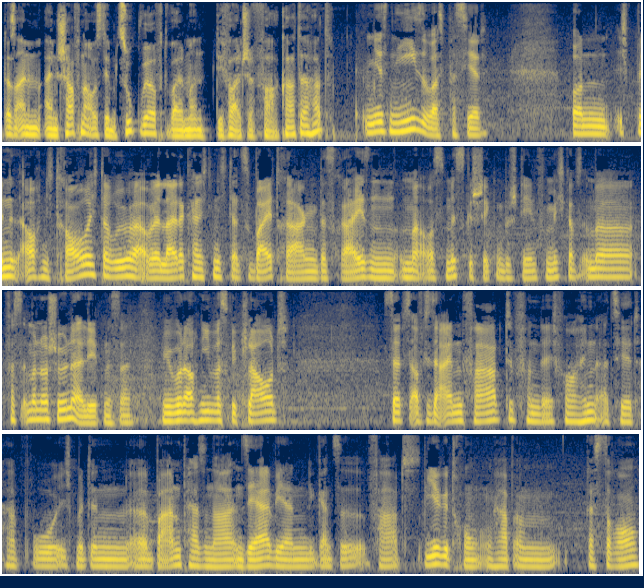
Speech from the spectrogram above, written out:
dass einem ein Schaffner aus dem Zug wirft, weil man die falsche Fahrkarte hat? Mir ist nie sowas passiert. Und ich bin auch nicht traurig darüber, aber leider kann ich nicht dazu beitragen, dass Reisen immer aus Missgeschicken bestehen. Für mich gab es immer, fast immer nur schöne Erlebnisse. Mir wurde auch nie was geklaut selbst auf dieser einen Fahrt, von der ich vorhin erzählt habe, wo ich mit dem äh, Bahnpersonal in Serbien die ganze Fahrt Bier getrunken habe im Restaurant,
